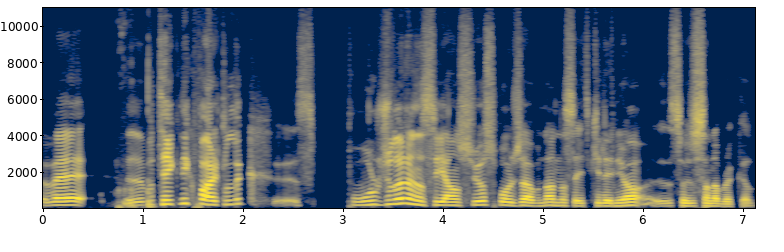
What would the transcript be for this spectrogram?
ve, bu teknik farklılık, sporculara nasıl yansıyor? Sporcular bundan nasıl etkileniyor? Sözü sana bırakalım.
